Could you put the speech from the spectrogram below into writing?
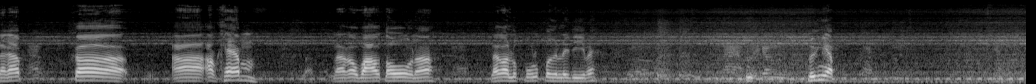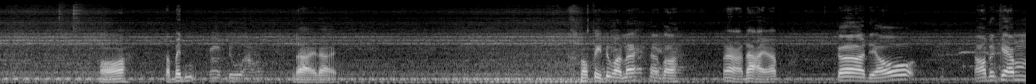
นะครับครับก็อ่าเอาแคม แล้วก็วาล์วโตเนาะแล้วก็ลูกปืนลูกปืนเลยดีไหมหน้ามันก็หรือเงียบอ๋อแต่เป็นก็ดูเอาได้ได้ลองติดดูก่อนไหมทางต่ออ่าได้ครับ ก็เดี๋ยวเอาเป็นแคมอ่า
